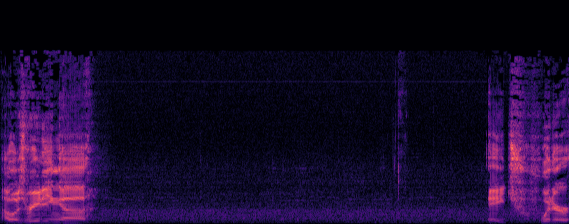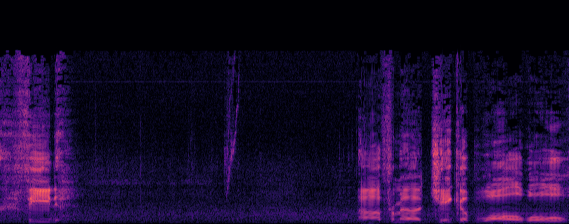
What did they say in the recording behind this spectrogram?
I was reading uh, a Twitter feed uh, from a Jacob Wall. Wool,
